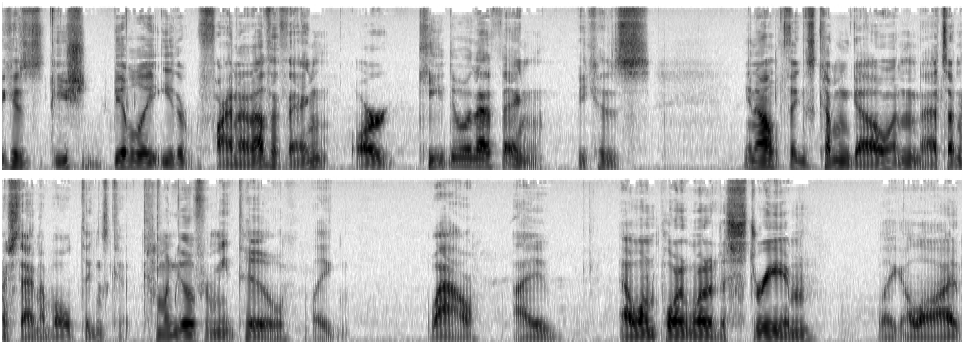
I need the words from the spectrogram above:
because you should be able to either find another thing or keep doing that thing because you know things come and go and that's understandable. Things come and go for me too. Like wow. I at one point wanted to stream like a lot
